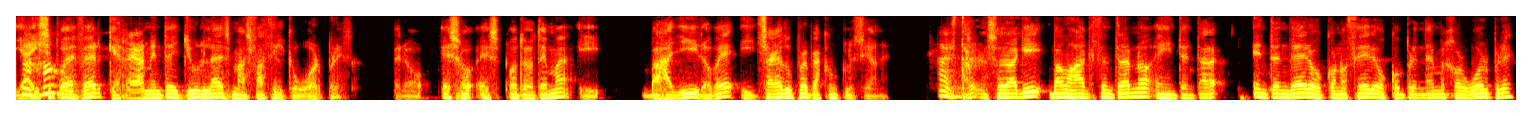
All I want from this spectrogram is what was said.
Y ahí sí puedes ver que realmente Joomla es más fácil que WordPress. Pero eso es otro tema y vas allí y lo ves y saca tus propias conclusiones. Ahí está. Nosotros aquí vamos a centrarnos en intentar entender o conocer o comprender mejor WordPress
